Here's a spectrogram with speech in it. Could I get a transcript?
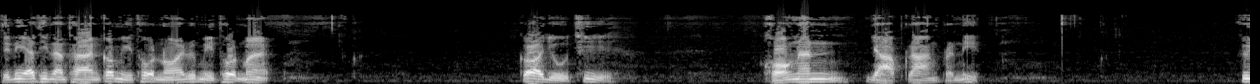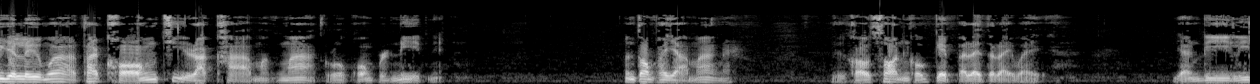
ทีนี้อธินาทานก็มีโทษน้อยหรือมีโทษมาก ก็อยู่ที่ของนั้นหยาบกลางประณีต คืออย่าลืมว่าถ้าของที่ราคามากๆโรคของประณีตเนี่ย มันต้องพยายามมากนะหรือเขาซ่อนเขาเก็บอะไรต่ออะไรไว้ อย่างดีลี้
